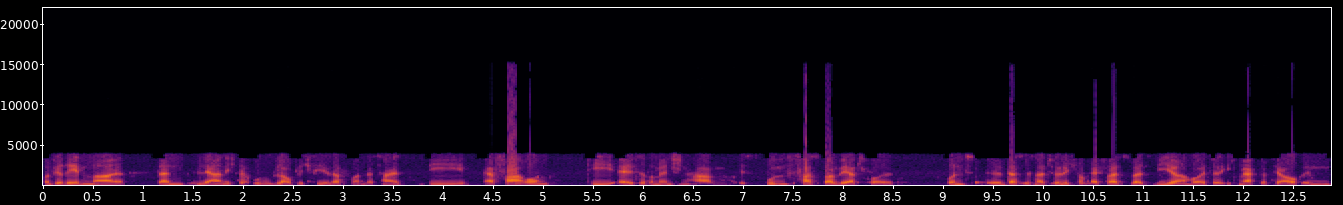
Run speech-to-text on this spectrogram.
und wir reden mal, dann lerne ich da unglaublich viel davon. Das heißt, die Erfahrung die ältere Menschen haben, ist unfassbar wertvoll. Und äh, das ist natürlich auch etwas, was wir heute, ich merke das ja auch in,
